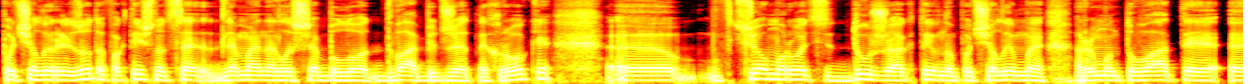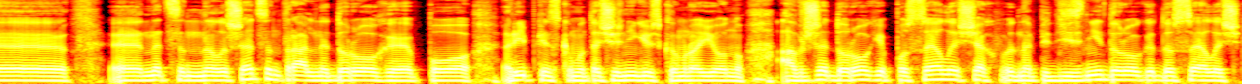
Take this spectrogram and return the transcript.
почали реалізовувати. Фактично, це для мене лише було два бюджетних роки. Е, В цьому році дуже активно почали ми ремонтувати е, не це не лише центральні дороги по Рібкінському та Чернігівському району, а вже дороги по селищах, на під'їзні дороги до селищ,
